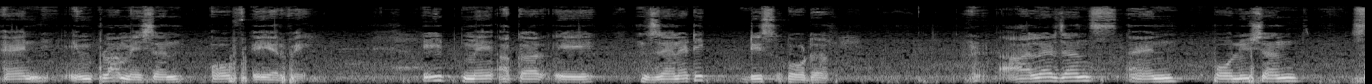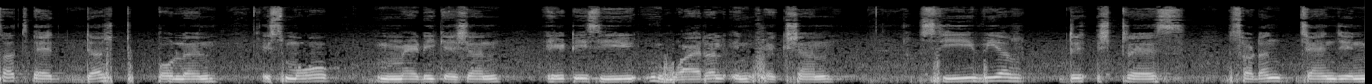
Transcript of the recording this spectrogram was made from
and inflammation of airway. It may occur a genetic disorder. Allergens and pollution such as dust, pollen, smoke, medication, A T C viral infection severe distress sudden change in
